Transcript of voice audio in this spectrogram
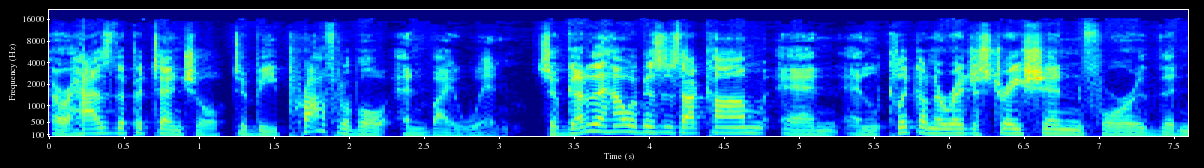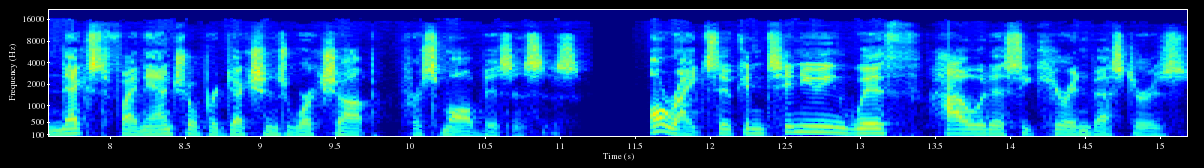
or has the potential to be profitable and by when. So go to thehowofbusiness.com and, and click on the registration for the next financial projections workshop for small businesses. All right, so continuing with how to secure investors,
